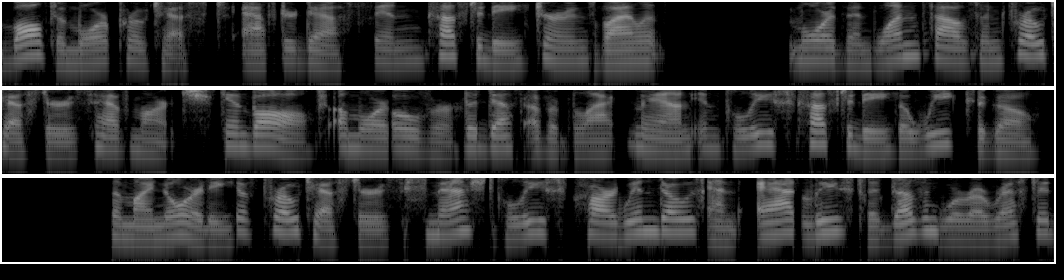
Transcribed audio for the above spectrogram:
Baltimore protest after death in custody turns violent. More than 1,000 protesters have marched in Baltimore over the death of a black man in police custody a week ago. The minority of protesters smashed police car windows and at least a dozen were arrested,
